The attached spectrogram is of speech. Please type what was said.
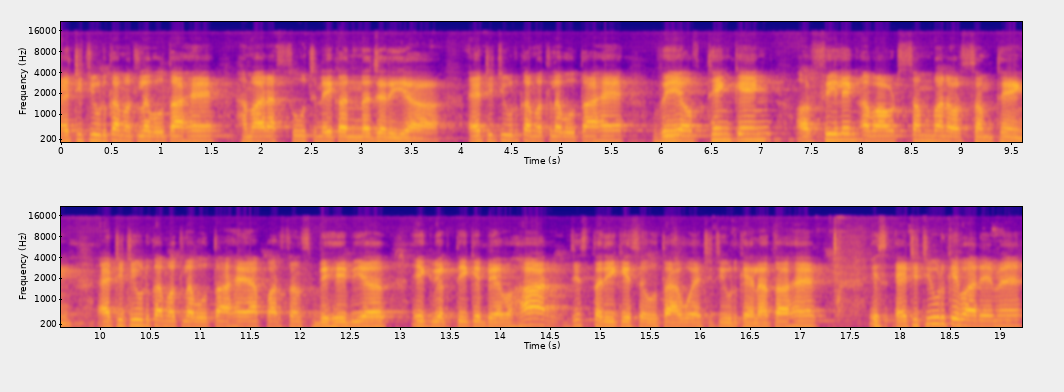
एटीट्यूड का मतलब होता है हमारा सोचने का नज़रिया। एटीट्यूड का मतलब होता है वे ऑफ़ थिंकिंग और फीलिंग अबाउट समवन और समथिंग एटीट्यूड का मतलब होता है अ पर्सनस बिहेवियर एक व्यक्ति के व्यवहार जिस तरीके से होता है वो एटीट्यूड कहलाता है। इस एटीट्यूड के बारे में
